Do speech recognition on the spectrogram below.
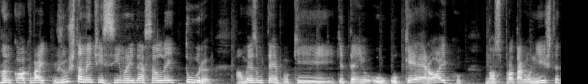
Hancock vai justamente em cima aí dessa leitura, ao mesmo tempo que, que tem o, o que é heróico, nosso protagonista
